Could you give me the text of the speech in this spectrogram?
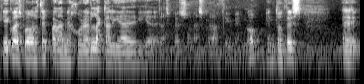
¿qué cosas podemos hacer para mejorar la calidad de vida de las personas con Alzheimer? ¿no? Entonces, eh,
